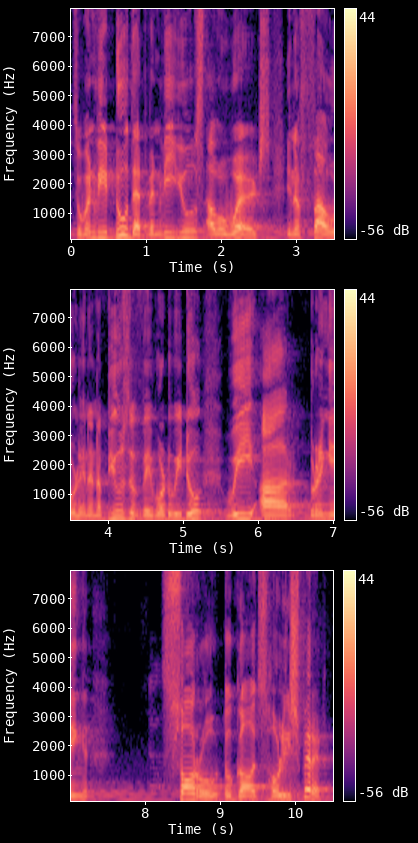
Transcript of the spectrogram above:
So when we do that, when we use our words in a foul, in an abusive way, what do we do? We are bringing sorrow to God's Holy Spirit.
